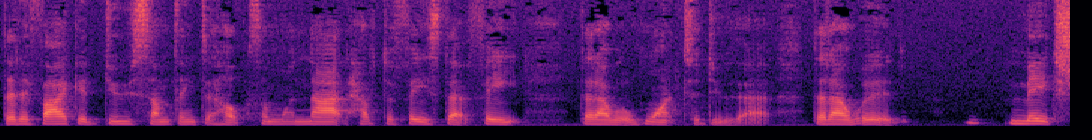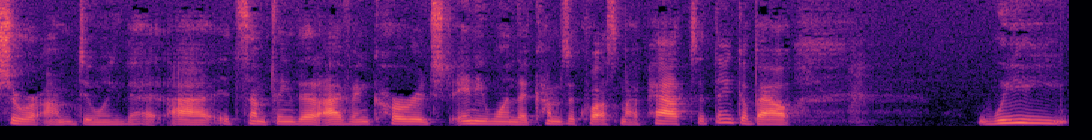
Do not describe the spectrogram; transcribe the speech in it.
that if I could do something to help someone not have to face that fate, that I would want to do that, that I would make sure I'm doing that. Uh, it's something that I've encouraged anyone that comes across my path to think about. We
